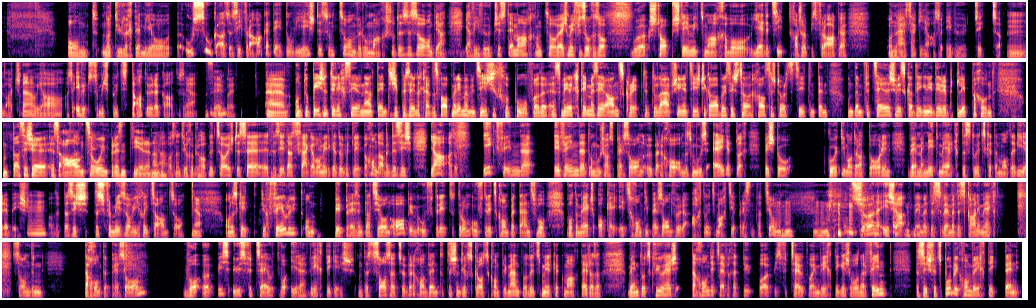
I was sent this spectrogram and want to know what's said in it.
Und natürlich dann mich auch aussaugen. Also sie fragen dann, du, wie ist das und so und warum machst du das so und ja, ja wie würdest du es denn machen und so. Weißt, wir versuchen so Workshop-Stimmung zu machen, wo jederzeit kannst du etwas fragen und dann sage ich, ja, also ich würde sitzen. Hm, warte schnell, ja. Also ich würde zum Beispiel jetzt da durchgehen oder so. Ja, sehr Mhm. gut. Ähm, und du bist natürlich sehr eine authentische Persönlichkeit. Das fällt mir immer beim Dienstagsclub auf, oder? Es wirkt immer sehr unscripted. Du läufst rein Dienstagabend, es ist Kassensturzzeit und dann, und dann erzählst du, wie es gerade irgendwie dir über die Lippen kommt. Und das ist äh, ein A und so im Präsentieren, oder? Ja, was natürlich überhaupt nicht so ist, dass, äh, dass ich das sage, was mir gerade über die Lippen kommt. Aber das ist, ja, also ich finde, ich finde, du musst als Person überkommen und es muss eigentlich, bist du gute Moderatorin, wenn man nicht merkt, dass du jetzt gerade Moderieren bist. Mhm. Oder? Das, ist, das ist für mich so wie ein bisschen Zahn so. Ja. Und es gibt natürlich viele Leute und bei der Präsentation auch, beim Auftritt, darum Auftrittskompetenz, wo, wo du merkst, okay, jetzt kommt die Person vor, Achtung, jetzt macht sie eine Präsentation. Mhm. Mhm. Und das Schöne ist ja, wenn man das, wenn man das gar nicht merkt, sondern da kommt eine Person, die etwas uns erzählt, was ihr wichtig ist. Und das, so soll es überkommen. Und Wenn du, das ist natürlich das grosse Kompliment, das du jetzt mir gemacht hast. Also, wenn du das Gefühl hast, da kommt jetzt einfach ein Typ, der etwas erzählt, was ihm wichtig ist, was er findet, das ist für das Publikum wichtig, dann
